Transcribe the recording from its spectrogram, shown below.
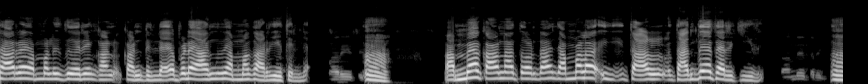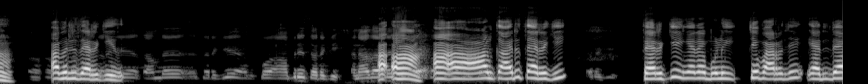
സാറേ നമ്മൾ ഇതുവരെയും കൺ- കണ്ടില്ല. എവിടെയാണെന്ന് നമ്മക്ക് അറിയത്തില്ല. അറിയത്തില്ല. ആ. അമ്മയെ കാണാത്തോണ്ടാണ് നമ്മളെ ഈ താൾ- തന്തയെ തിരക്കിയത്. തിരക്കി. ആ. അവർ തിരക്കിയത്. തിരക്കി, തന്തയെ തിരക്കി അപ്പൊ അവർ തിരക്കി. ആ ആ ആൾക്കാർ തിരക്കി. തിരക്കി. തിരക്കി ഇങ്ങനെ വിളിച്ച് പറഞ്ഞ് എന്റെ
